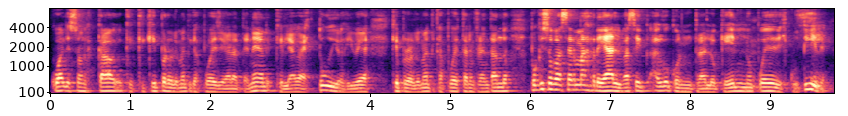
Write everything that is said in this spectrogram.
cuáles son las qué, qué, problemáticas puede llegar a tener, que le haga estudios y vea qué problemáticas puede estar enfrentando, porque eso va a ser más real, va a ser algo contra lo que él no puede discutir.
